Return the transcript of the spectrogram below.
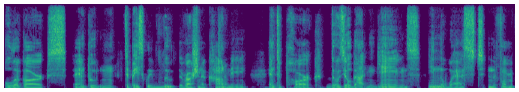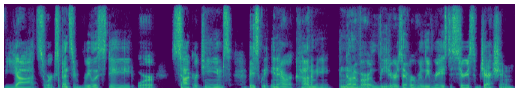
oligarchs and Putin to basically loot the Russian economy and to park those ill-gotten gains in the West in the form of yachts or expensive real estate or soccer teams, basically in our economy. And none of our leaders ever really raised a serious objection.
